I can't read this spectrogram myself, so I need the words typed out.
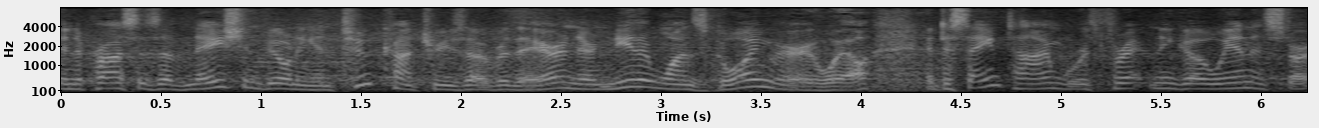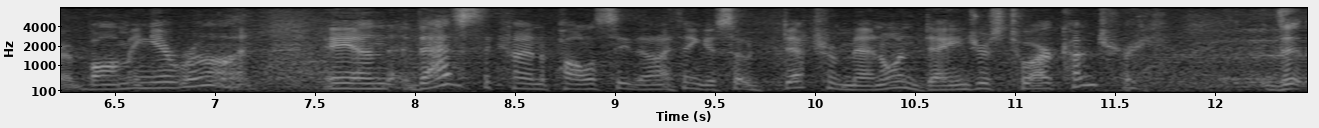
in the process of nation building in two countries over there, and they're, neither one's going very well. At the same time, we're threatening to go in and start bombing Iran, and that's the kind of policy that I think is so detrimental and dangerous to our country. The,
